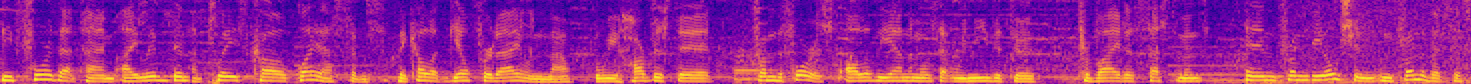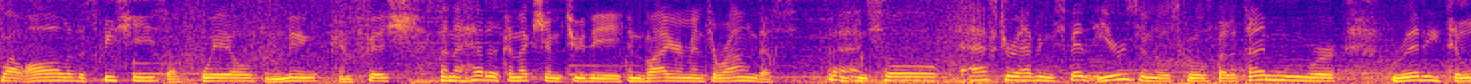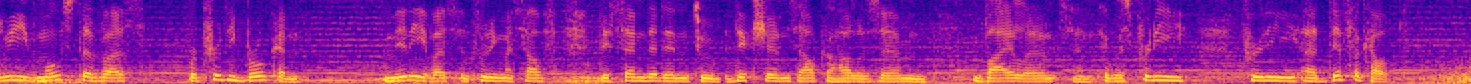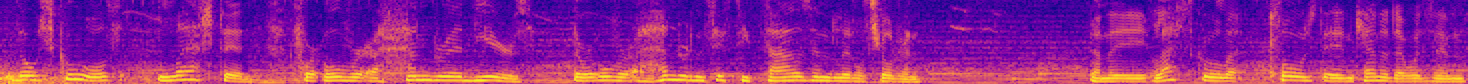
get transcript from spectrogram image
Before that time, I lived in a place called Gwayasdums. They call it Gilford Island now. We harvested from the forest all of the animals that we needed to provide us sustenance and from the ocean in front of us as well, all of the species of whales and mink and fish. And I had a connection to the environment around us. And so, after having spent years in those schools, by the time we were ready to leave, most of us were pretty broken. Many of us, including myself, descended into addictions, alcoholism, and violence, and it was pretty pretty uh, difficult. Those schools lasted for over a hundred years. there were over 150,000 little children. And the last school that closed in Canada was in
